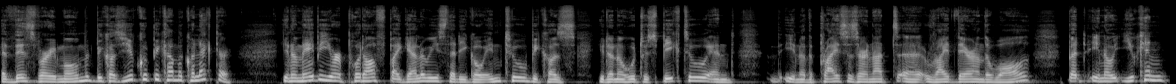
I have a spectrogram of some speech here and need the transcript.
at this very moment because you could become a collector. You know, maybe you're put off by galleries that you go into because you don't know who to speak to and, you know, the prices are not uh, right there on the wall. But, you know, you can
